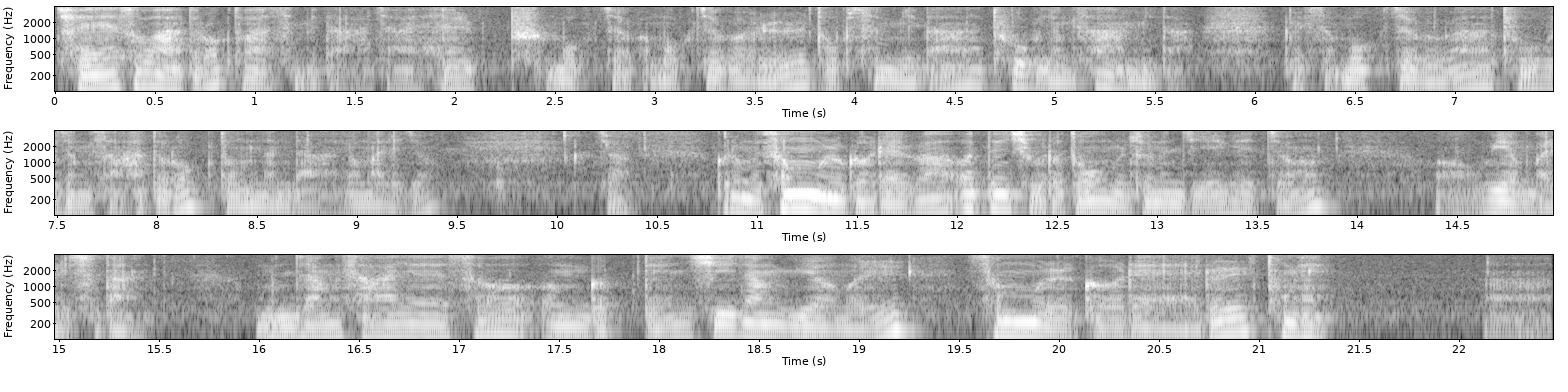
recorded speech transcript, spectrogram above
최소화하도록 도왔습니다. 자, help 목적어, 목적어를 돕습니다. to 부정사합니다. 그래서 목적어가 to 부정사 하도록 돕는다. 요 말이죠. 자, 그러면 선물 거래가 어떤 식으로 도움을 주는지 얘기했죠. 어, 위험 관리 수단. 문장 4에서 언급된 시장 위험을 선물 거래를 통해 어,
